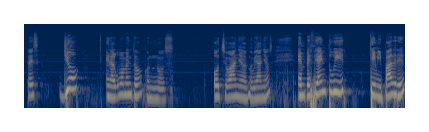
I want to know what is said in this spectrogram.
Entonces, yo, en algún momento, con unos ocho años, nueve años, empecé a intuir que mi padre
